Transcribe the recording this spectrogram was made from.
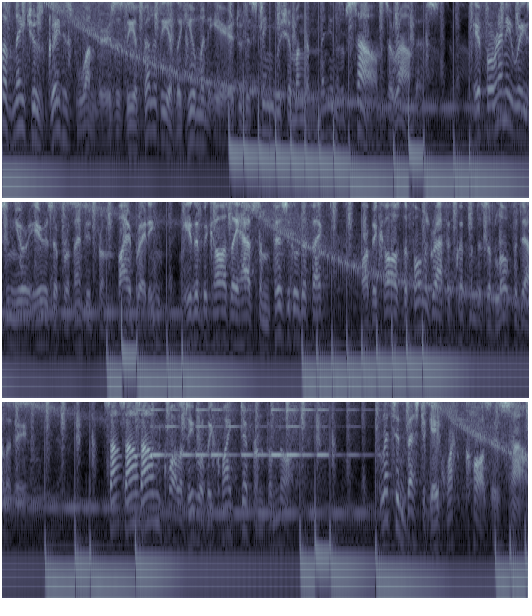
One of nature's greatest wonders is the ability of the human ear to distinguish among the millions of sounds around us. If for any reason your ears are prevented from vibrating, either because they have some physical defect or because the phonograph equipment is of low fidelity, sound, sound, sound quality will be quite different from normal. Let's investigate what causes sound.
